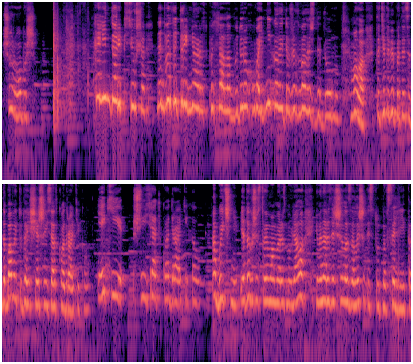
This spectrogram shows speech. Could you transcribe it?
Що робиш? Календар, Ксюша, на 23 дня розписала, буду рахувати дні, коли ти вже звалиш додому. Мала, тоді тобі прийдеться додати туди ще 60 квадратиків. Які 60 квадратиків? Обичні. Я тільки що з твоєю мамою розмовляла, і вона розрішила залишитись тут на все літо.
